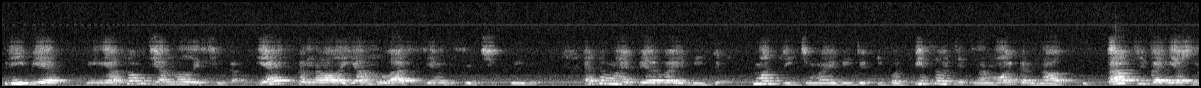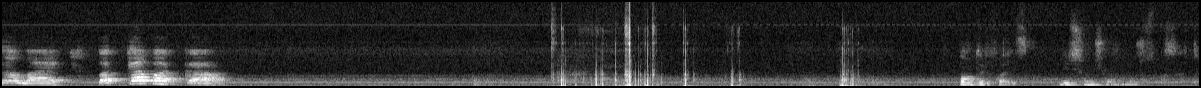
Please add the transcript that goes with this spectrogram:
Привет, меня зовут Яна Лысенко. Я из канала Ян Лав 74. Это мое первое видео. Смотрите мои видео и подписывайтесь на мой канал. И ставьте, конечно, лайк. Пока-пока. Покерфейс. Більше нічого не можу сказати.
